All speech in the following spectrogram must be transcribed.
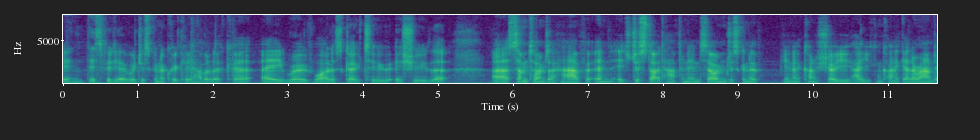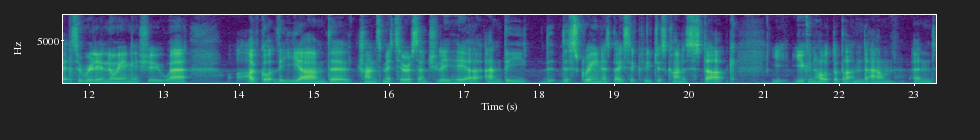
in this video we're just going to quickly have a look at a Rode Wireless Go 2 issue that uh, sometimes I have and it's just started happening so I'm just going to you know kind of show you how you can kind of get around it. It's a really annoying issue where I've got the um, the transmitter essentially here and the, the, the screen is basically just kind of stuck. You, you can hold the button down and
